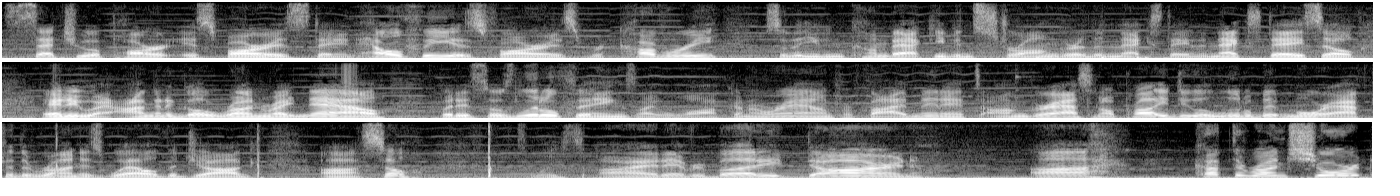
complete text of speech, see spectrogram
set you apart as far as staying healthy, as far as recovery, so that you can come back even stronger the next day and the next day. So anyway, I'm gonna go run right now, but it's those little things like walking around for five minutes on grass, and I'll probably do a little bit more after the run as well, the jog. Uh, so, all right, everybody, darn. Uh, cut the run short.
